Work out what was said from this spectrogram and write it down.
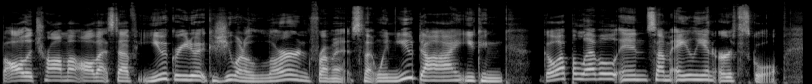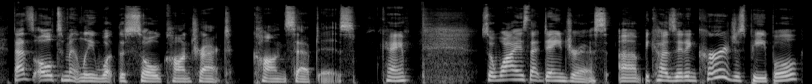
but all the trauma, all that stuff, you agree to it because you want to learn from it so that when you die, you can go up a level in some alien earth school. That's ultimately what the soul contract concept is. Okay. So, why is that dangerous? Uh, because it encourages people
